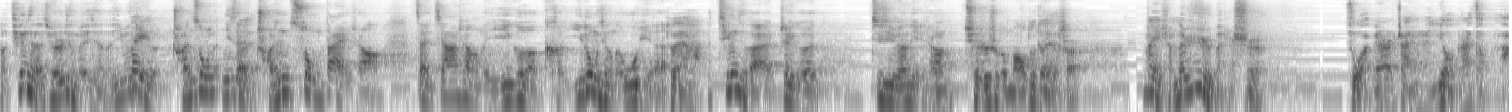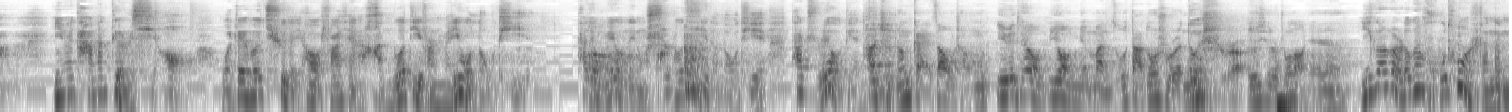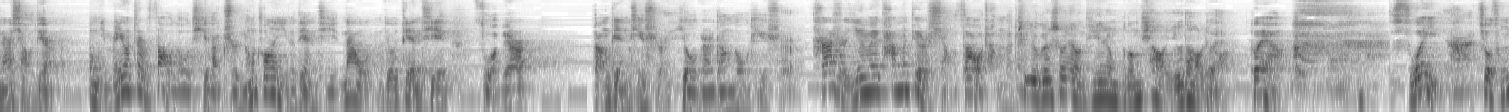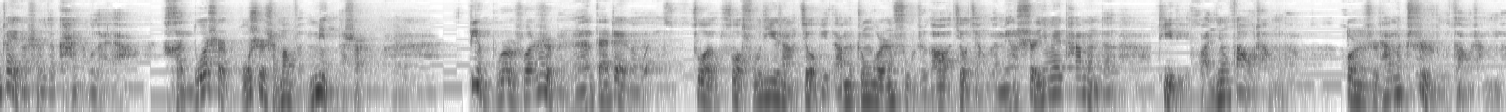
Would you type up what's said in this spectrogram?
啊，听起来确实挺危险的，因为为这个传送你在传送带上再加上了一个可移动性的物品，对啊，听起来这个机器原理上确实是个矛盾的事儿。为什么日本是左边站人，右边走呢？因为他们地儿小。我这回去了以后，发现很多地方没有楼梯，它就没有那种石头砌的楼梯，它只有电梯。它只能改造成，因为它要要满满足大多数人能对使，尤其是中老年人。一个个都跟胡同似的，那么点小地儿，你没有地儿造楼梯了，只能装一个电梯。那我们就电梯左边当电梯室，右边当楼梯室。它是因为他们地儿小造成的这个。这就跟升降梯上不能跳一个道理对。对啊，所以啊，就从这个事儿就看出来啊，很多事儿不是什么文明的事儿，并不是说日本人在这个坐坐扶梯上就比咱们中国人素质高，就讲文明，是因为他们的地理环境造成的，或者是他们制度造成的。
